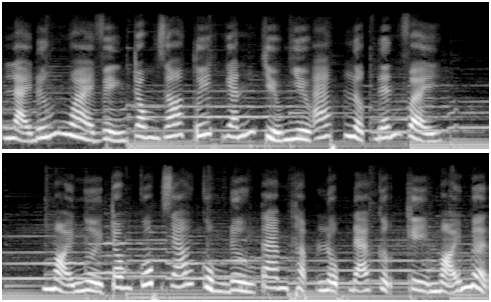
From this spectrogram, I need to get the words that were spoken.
Lại đứng ngoài viện trong gió tuyết gánh chịu nhiều áp lực đến vậy. Mọi người trong quốc giáo cùng đường Tam Thập Lục đã cực kỳ mỏi mệt.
